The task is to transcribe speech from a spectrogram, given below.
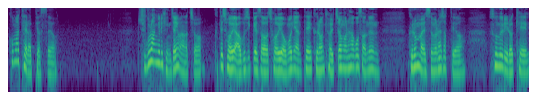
코마 테라피였어요. 죽을 확률이 굉장히 많았죠. 그때 저희 아버지께서 저희 어머니한테 그런 결정을 하고서는 그런 말씀을 하셨대요. 손을 이렇게,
